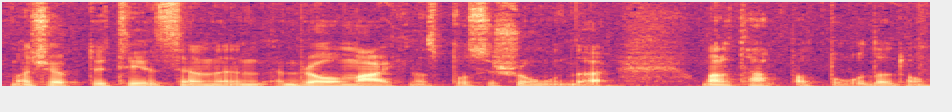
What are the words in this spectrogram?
Man köpte till sig en, en bra marknadsposition där. Man har tappat båda dem.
